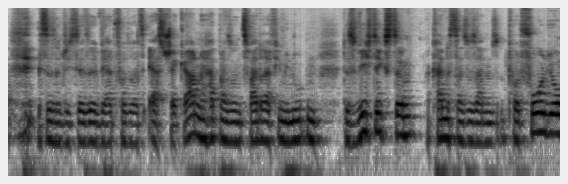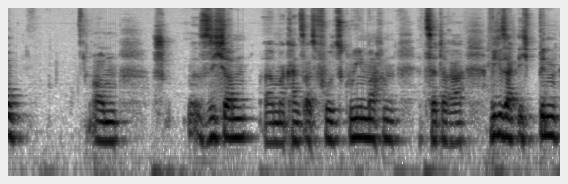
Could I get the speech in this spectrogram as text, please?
ist es natürlich sehr, sehr wertvoll, so als Erstchecker. Und dann hat man so in zwei, drei, vier Minuten das Wichtigste. Man kann es dann zu seinem Portfolio ähm, sichern, äh, man kann es als Fullscreen machen, etc. Wie gesagt, ich bin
